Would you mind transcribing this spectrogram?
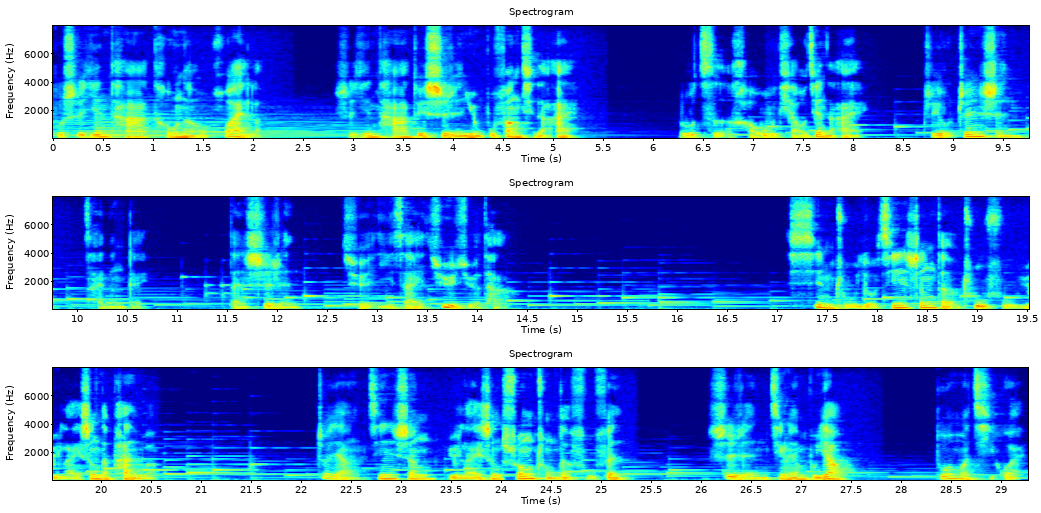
不是因他头脑坏了，是因他对世人永不放弃的爱。如此毫无条件的爱，只有真神才能给，但世人却一再拒绝他。信主有今生的祝福与来生的盼望，这样今生与来生双重的福分，世人竟然不要，多么奇怪！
